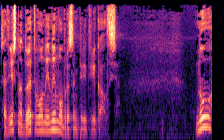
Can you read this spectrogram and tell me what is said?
Соответственно, до этого он иным образом передвигался. Ну,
